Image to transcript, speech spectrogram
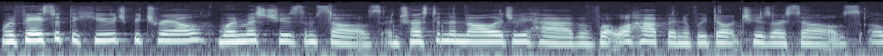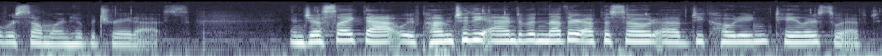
When faced with the huge betrayal, one must choose themselves and trust in the knowledge we have of what will happen if we don't choose ourselves over someone who betrayed us. And just like that, we've come to the end of another episode of Decoding Taylor Swift.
